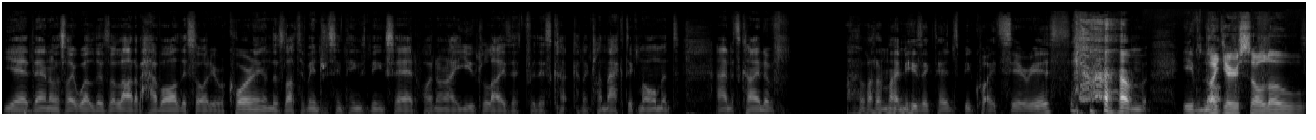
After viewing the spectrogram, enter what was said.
yeah, then I was like, well, there's a lot of have all this audio recording, and there's lots of interesting things being said. Why don't I utilize it for this kind of climactic moment? And it's kind of a lot of my music tends to be quite serious, um, even Like your solo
